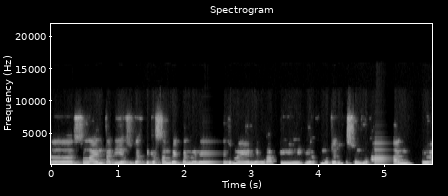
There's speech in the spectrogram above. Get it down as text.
uh, selain tadi yang sudah kita sampaikan manajemen yang rapi, ya kemudian kesungguhan ya,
